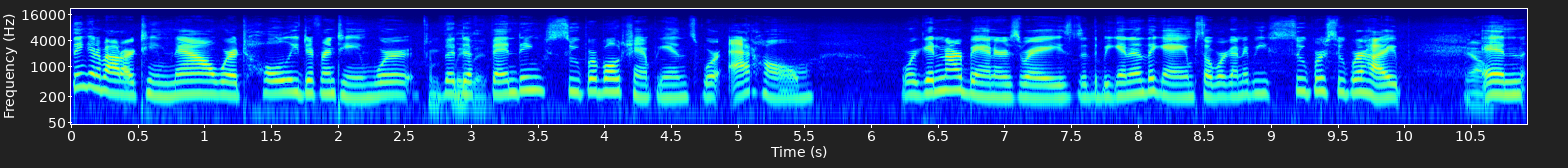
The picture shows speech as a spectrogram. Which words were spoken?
thinking about our team now, we're a totally different team. We're Completely. the defending Super Bowl champions. We're at home. We're getting our banners raised at the beginning of the game. So we're going to be super, super hype. Yeah. And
